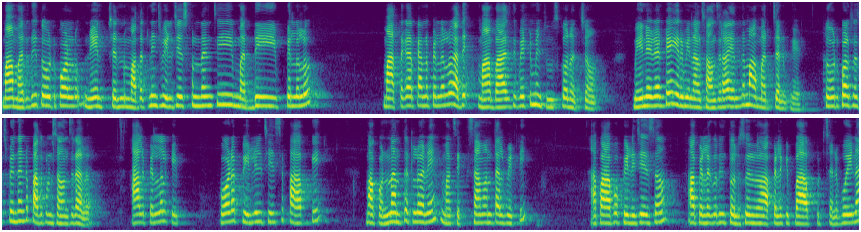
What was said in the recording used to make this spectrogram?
మా మరిది తోటికోళ్ళు నేను చిన్న మొదటి నుంచి పెళ్ళి చేసుకున్న నుంచి మరిది పిల్లలు మా అత్తగారి కన్న పిల్లలు అదే మా బాధ్యత పెట్టి మేము చూసుకొని వచ్చాం. మెయిన్ ఏంటంటే ఇరవై నాలుగు సంవత్సరాలు అయింది మా మరిది చనిపోయాడు. తోడుకోవాలి చచ్చిపోయిందంటే పదకొండు సంవత్సరాలు. వాళ్ళ పిల్లలకి కూడా పెళ్ళిళ్ళు చేసి పాపకి మాకున్నంతట్లోనే మా శక్తి సామంతాలు పెట్టి ఆ పాప పెళ్ళి చేసాం. ఆ పిల్ల గురించి తొలుసు ఆ పిల్లకి పాప పుట్టి చనిపోయినా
